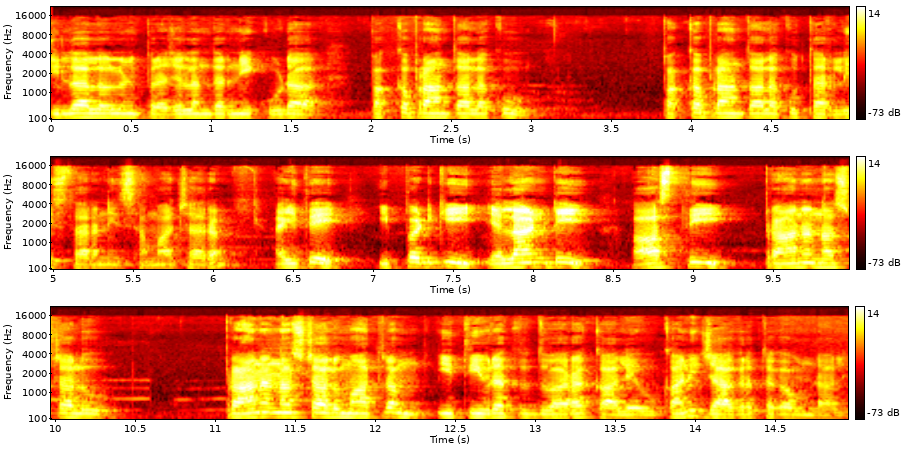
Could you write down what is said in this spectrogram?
జిల్లాలలోని ప్రజలందరినీ కూడా పక్క ప్రాంతాలకు పక్క ప్రాంతాలకు తరలిస్తారని సమాచారం. అయితే ఇప్పటికీ ఎలాంటి ఆస్తి ప్రాణ నష్టాలు ప్రాణ నష్టాలు మాత్రం ఈ తీవ్రత ద్వారా కాలేవు. కానీ జాగ్రత్తగా ఉండాలి.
